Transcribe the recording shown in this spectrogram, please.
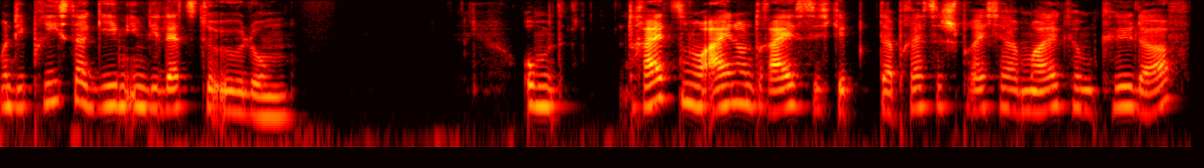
Und die Priester geben ihm die letzte Ölung. Um 13.31 Uhr gibt der Pressesprecher Malcolm Kilduff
